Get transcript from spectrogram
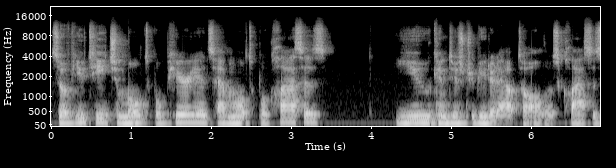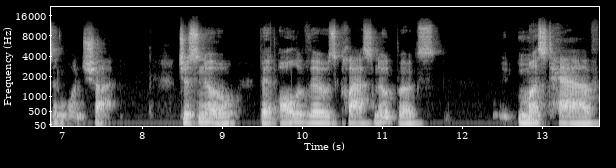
So if you teach multiple periods, have multiple classes, you can distribute it out to all those classes in one shot. Just know that all of those class notebooks must have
